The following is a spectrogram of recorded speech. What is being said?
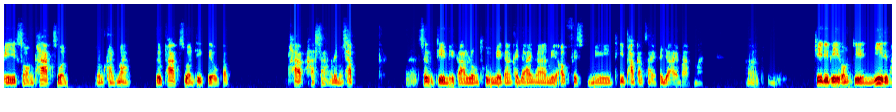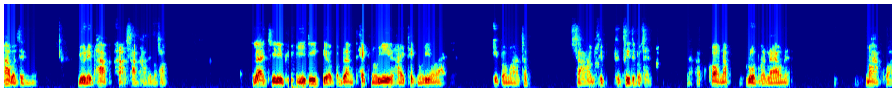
มีสองภาคส่วนสำคัญมาก คือภาคส่วนที่เกี่ยวกับภาคอสังหาริมทรัพย์ ซึ่งจีนมีการลงทุนมีการขยายงานมีออฟฟิศมีที่พักอาศัยขยายมากมาย GDP ของจีน 25%อยู่ในภาคอสังหาริมทรัพย์ และ GDP ที่เกี่ยวกับเรื่องเทคโนโลยีไฮเทคโนโลยีทั้งหลายอีกประมาณสัก30ถึง40%นตนะครับ ก็นับรวมกันแล้วเนี่ย มากกว่า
